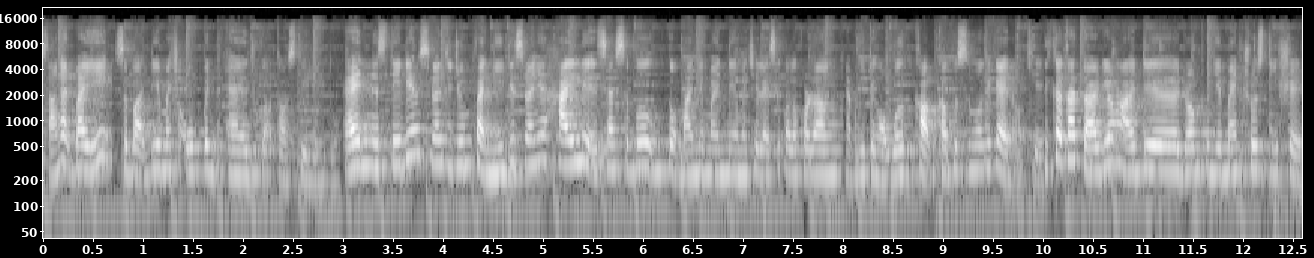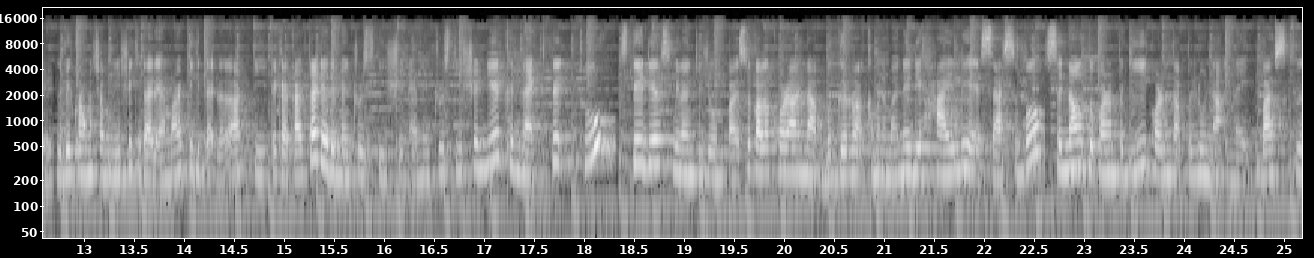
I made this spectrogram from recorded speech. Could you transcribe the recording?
sangat baik sebab dia macam open air juga tau stadium tu. And stadium 974 ni dia sebenarnya highly accessible untuk mana-mana. Macam let's say kalau korang nak pergi tengok World Cup ke apa semua ke kan okay. dekat Qatar dia orang ada dia orang punya metro station. Lebih kurang macam Malaysia kita ada MRT kita ada LRT dekat Qatar dia ada metro station. And metro station dia connected to Stadium 974 so kalau korang nak bergerak ke mana-mana dia highly accessible. Senang untuk korang pergi korang tak perlu nak naik bus ke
